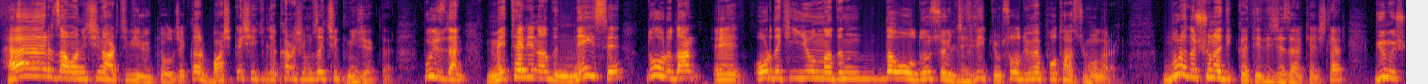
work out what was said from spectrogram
her zaman için artı bir yüklü olacaklar. Başka şekilde karşımıza çıkmayacaklar. Bu yüzden metalin adı neyse doğrudan e, oradaki iyonun adında olduğunu söyleyeceğiz. Lityum, sodyum ve potasyum olarak. Burada şuna dikkat edeceğiz arkadaşlar. Gümüş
